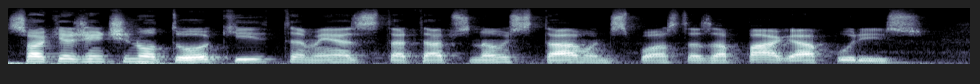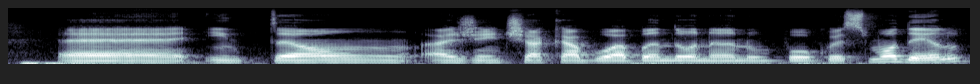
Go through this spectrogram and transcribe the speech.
só que a gente notou que também as startups não estavam dispostas a pagar por isso. É, então a gente acabou abandonando um pouco esse modelo.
